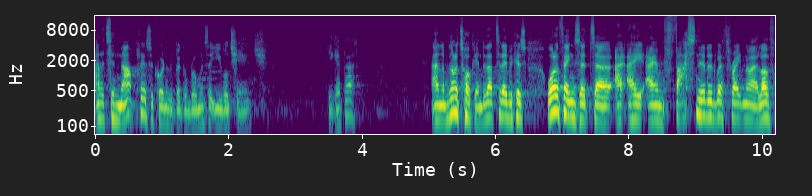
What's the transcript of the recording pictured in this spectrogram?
And it's in that place, according to the book of Romans, that you will change. You get that? And I'm going to talk into that today because one of the things that uh, I, I, I, am fascinated with right now, I love,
